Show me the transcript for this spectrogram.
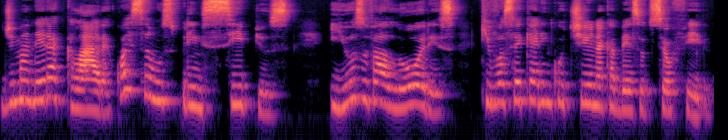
de maneira clara quais são os princípios e os valores que você quer incutir na cabeça do seu filho,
